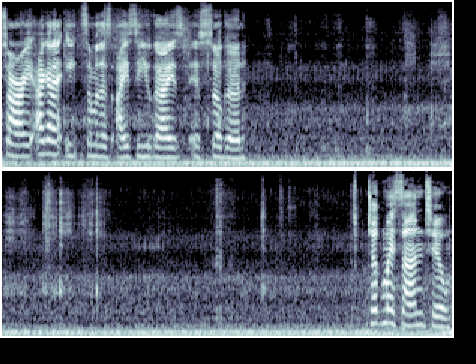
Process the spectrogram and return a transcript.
sorry, I gotta eat some of this icy, you guys. It's so good. took my son to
